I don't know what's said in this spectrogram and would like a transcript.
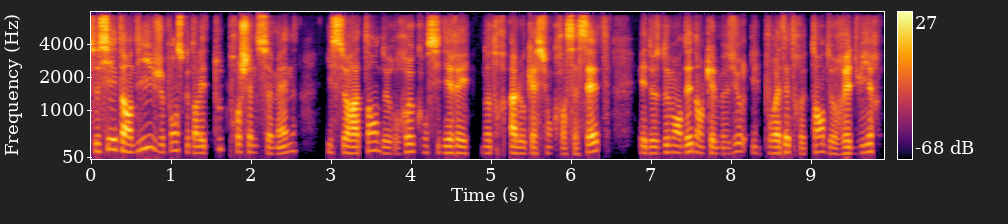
Ceci étant dit, je pense que dans les toutes prochaines semaines, il sera temps de reconsidérer notre allocation cross-asset et de se demander dans quelle mesure il pourrait être temps de réduire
